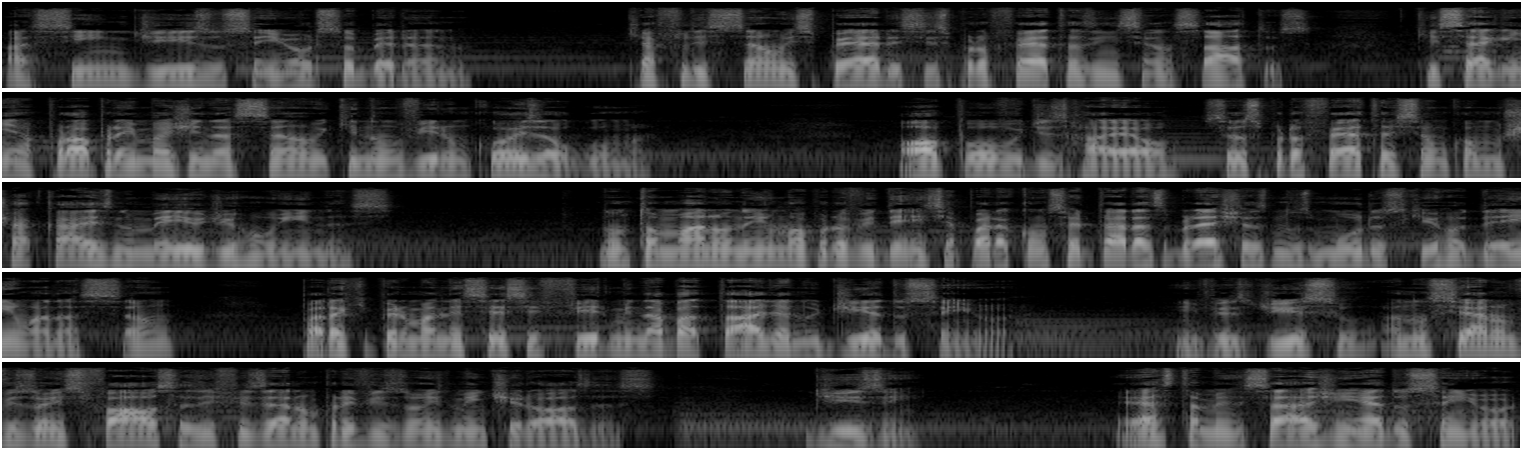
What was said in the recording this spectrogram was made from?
Assim diz o Senhor soberano: Que aflição espera esses profetas insensatos, que seguem a própria imaginação e que não viram coisa alguma. Ó povo de Israel, seus profetas são como chacais no meio de ruínas. Não tomaram nenhuma providência para consertar as brechas nos muros que rodeiam a nação, para que permanecesse firme na batalha no dia do Senhor. Em vez disso, anunciaram visões falsas e fizeram previsões mentirosas. Dizem: esta mensagem é do Senhor,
